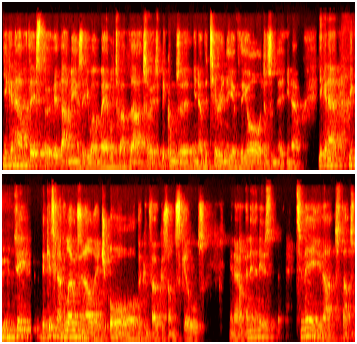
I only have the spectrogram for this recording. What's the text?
you can have this, but it, that means that you won't be able to have that. So it becomes a you know the tyranny of the or, doesn't it? You know, you can have you can see the kids can have loads of knowledge, or they can focus on skills. You know, and, and it's to me, that's that's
